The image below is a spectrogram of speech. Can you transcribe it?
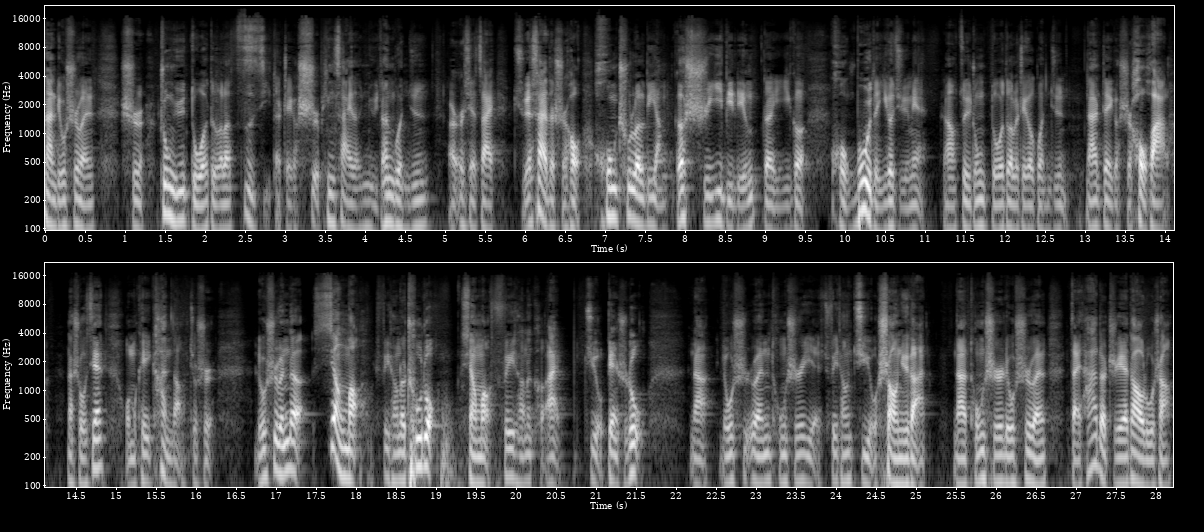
那刘诗雯是终于夺得了自己的这个世乒赛的女单冠军，而且在决赛的时候轰出了两个十一比零的一个恐怖的一个局面，然后最终夺得了这个冠军。那这个是后话了。那首先我们可以看到，就是。刘诗雯的相貌非常的出众，相貌非常的可爱，具有辨识度。那刘诗雯同时也非常具有少女感。那同时，刘诗雯在她的职业道路上，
